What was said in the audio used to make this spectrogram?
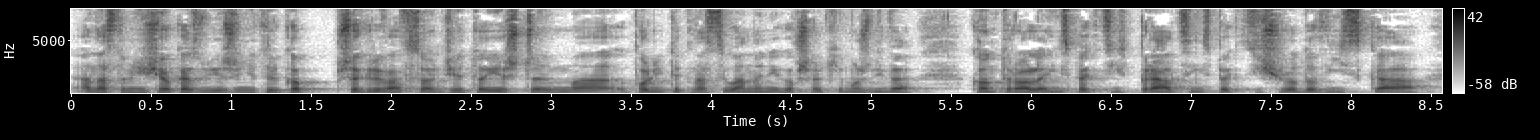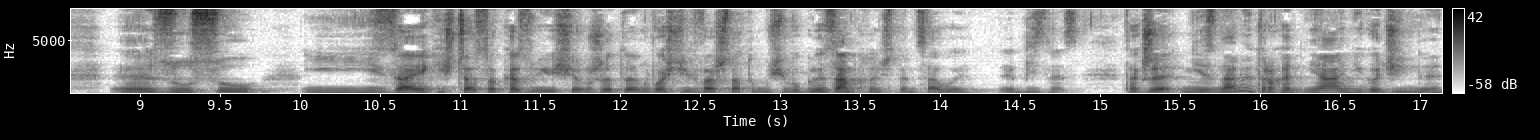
a następnie się okazuje, że nie tylko przegrywa w sądzie, to jeszcze ma, polityk nasyła na niego wszelkie możliwe kontrole inspekcji pracy, inspekcji środowiska, e, ZUS-u i za jakiś czas okazuje się, że ten właściciel warsztatu musi w ogóle zamknąć ten cały e, biznes. Także nie znamy trochę dnia ani godziny,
